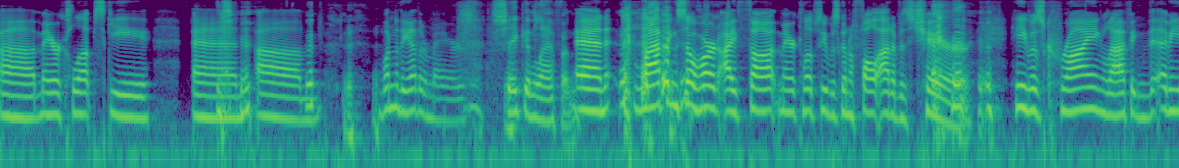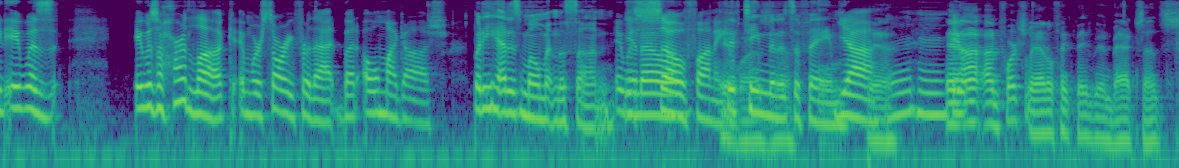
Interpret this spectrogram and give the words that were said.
uh, Mayor Kolupski and um, one of the other mayors. Shaking laughing. And laughing so hard, I thought Mayor Kolupski was going to fall out of his chair. he was crying, laughing. I mean, it was. It was a hard luck, and we're sorry for that. But oh my gosh, But he had his moment in the sun. it you was know? so funny. 15 was, minutes of fame. yeah. yeah. Mm-hmm. And uh, unfortunately, I don't think they've been back since.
